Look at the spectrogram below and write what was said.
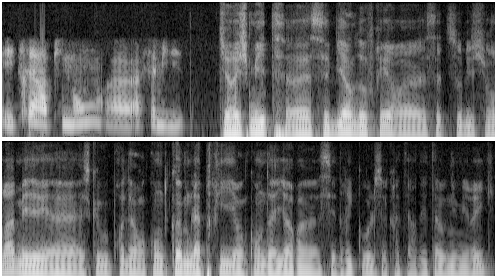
et très rapidement à Families. Thierry Schmitt, euh, c'est bien d'offrir euh, cette solution-là, mais euh, est-ce que vous prenez en compte, comme l'a pris en compte d'ailleurs Cédric Hall, secrétaire d'État au numérique,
